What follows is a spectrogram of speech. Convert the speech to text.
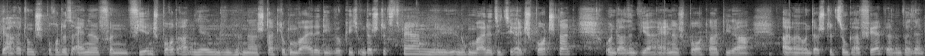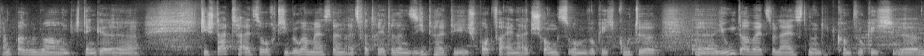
Ja, Rettungssport ist eine von vielen Sportarten hier in der Stadt Luckenwalde, die wirklich unterstützt werden. Luckenwalde sieht sich als Sportstadt und da sind wir eine Sportart, die da äh, Unterstützung erfährt. Da sind wir sehr dankbar drüber und ich denke, äh, die Stadt als auch die Bürgermeisterin als Vertreterin sieht halt die Sportvereine als Chance, um wirklich gute äh, Jugendarbeit zu leisten und das kommt wirklich äh,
